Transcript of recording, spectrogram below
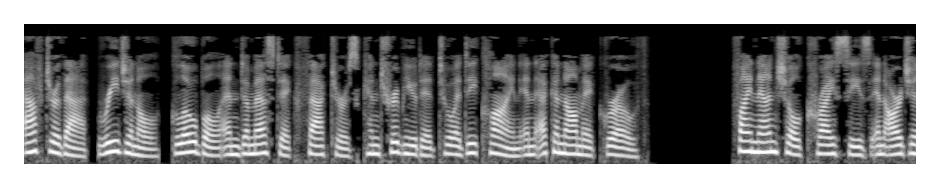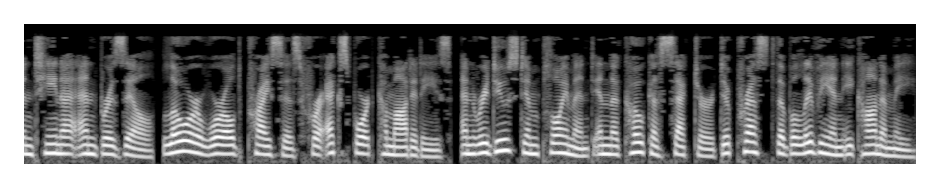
After that, regional, global and domestic factors contributed to a decline in economic growth. Financial crises in Argentina and Brazil, lower world prices for export commodities, and reduced employment in the coca sector depressed the Bolivian economy.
